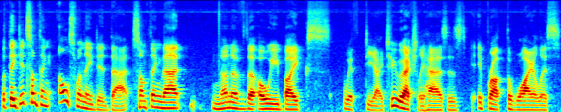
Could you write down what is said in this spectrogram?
But they did something else when they did that, something that none of the OE bikes with Di2 actually has, is it brought the wireless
